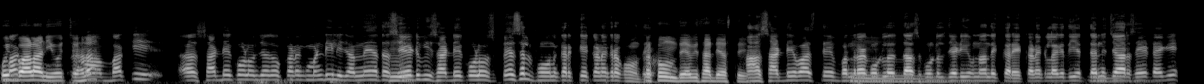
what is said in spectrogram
ਕੋਈ ਬਾਲਾ ਨਹੀਂ ਉਹ ਚ ਹਨਾ? ਬਾਕੀ ਸਾਡੇ ਕੋਲੋਂ ਜਦੋਂ ਕਣਕ ਮੰਡੀ ਲੈ ਜਾਂਦੇ ਆ ਤਾਂ। ਸੇਠ ਵੀ ਸਾਡੇ ਕੋਲੋਂ ਸਪੈਸ਼ਲ ਫੋਨ ਕਰਕੇ ਕਣਕ ਰਖਾਉਂਦੇ ਆ। ਰਖਾਉਂਦੇ ਆ ਵੀ ਸਾਡੇ ਵਾਸਤੇ ਹਾਂ ਸਾਡੇ ਵਾਸਤੇ 15 ਕੁਇੰਟਲ 10 ਕੁਇੰਟਲ। ਜਿਹੜੀ ਉਹਨਾਂ ਦੇ ਘਰੇ ਕਣਕ ਲੱਗਦੀ ਹੈ ਤਿੰਨ। ਚਾਰ ਸੇਠ ਹੈਗੇ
